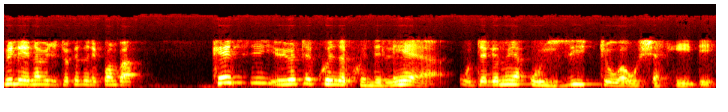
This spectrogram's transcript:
vile inavyojitokeza ni kwamba kesi yoyote kuweza kuendelea hutegemea uzito wa ushahidi,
